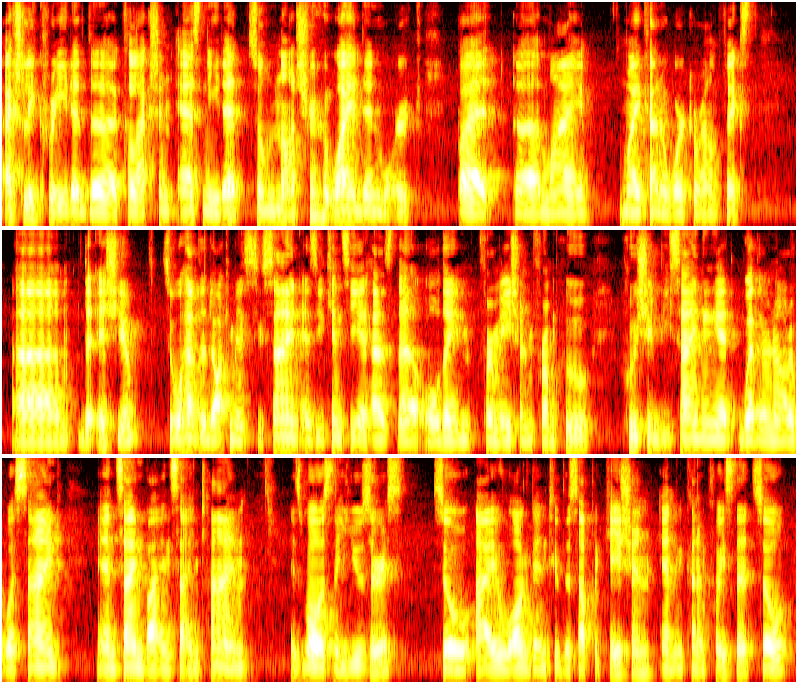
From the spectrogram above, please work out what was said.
actually created the collection as needed. So I'm not sure why it didn't work, but uh, my, my kind of workaround fixed um, the issue. So we'll have the documents to sign. As you can see, it has the all the information from who, who should be signing it, whether or not it was signed, and signed by and signed time, as well as the users. So I logged into this application and kind of placed it. So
